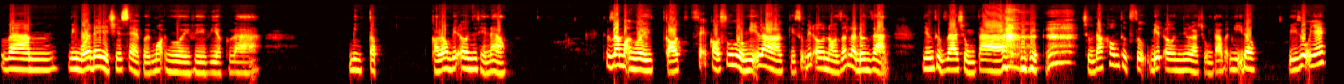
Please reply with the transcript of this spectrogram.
Và mình muốn ở đây để chia sẻ với mọi người về việc là mình tập có lòng biết ơn như thế nào. Thực ra mọi người có sẽ có xu hướng nghĩ là cái sự biết ơn nó rất là đơn giản nhưng thực ra chúng ta chúng ta không thực sự biết ơn như là chúng ta vẫn nghĩ đâu. Ví dụ nhé,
